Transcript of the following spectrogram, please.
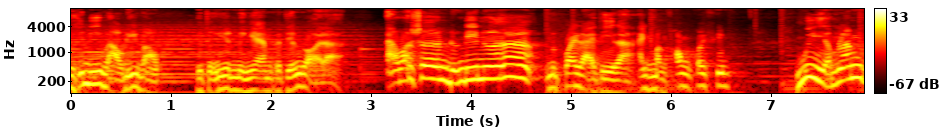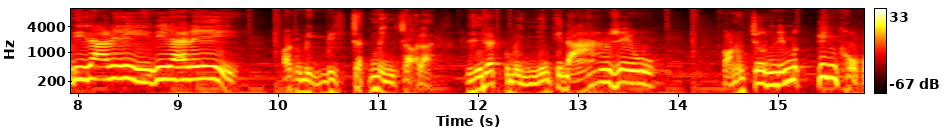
Mình cứ đi vào đi vào. Thì tự nhiên mình nghe một cái tiếng gọi là, Đào Bá Sơn, đừng đi nữa. Mình quay lại thì là anh Bằng Phong quay phim. Nguy hiểm lắm, đi ra đi đi ra đi. Đó thì mình bị chật mình sợ là dưới đất của mình những cái đá nó rêu, còn nó trơn đến mức kinh khủng.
